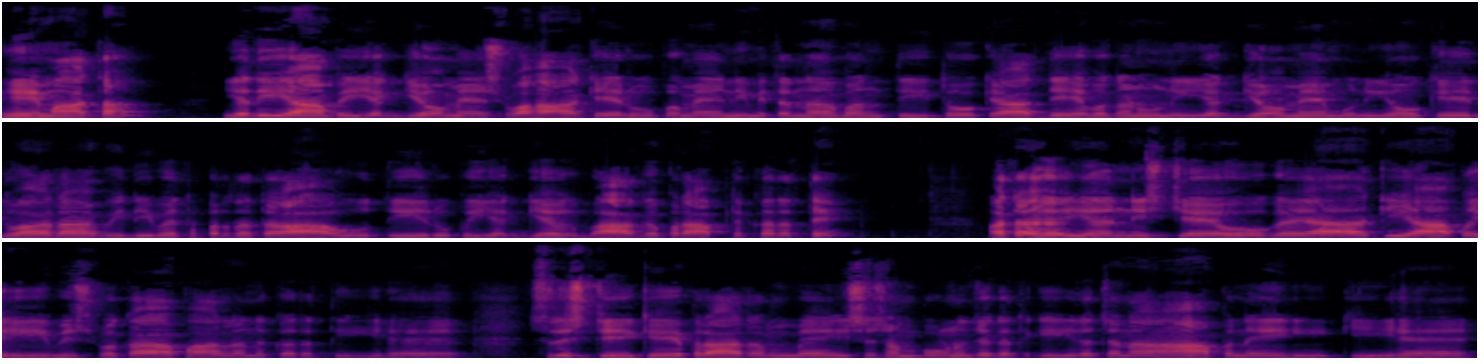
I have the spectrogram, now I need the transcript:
हे माता, यदि आप यज्ञों में स्वाहा के रूप में निमित्त न बनती तो क्या देवगण उन यज्ञों में मुनियों के द्वारा विधिवत प्रदत्त आहुति रूप यज्ञ भाग प्राप्त करते? अतः यह निश्चय हो गया कि आप ही विश्व का पालन करती है। सृष्टि के प्रारंभ में इस संपूर्ण जगत की रचना आपने ही की है।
